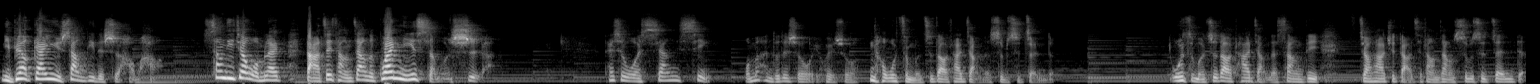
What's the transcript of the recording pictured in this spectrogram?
你不要干预上帝的事，好不好？上帝叫我们来打这场仗的，关你什么事啊？”但是我相信。我们很多的时候也会说：“ 那我怎么知道他讲的是不是真的？我怎么知道他讲的上帝叫他去打这场仗是不是真的？”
